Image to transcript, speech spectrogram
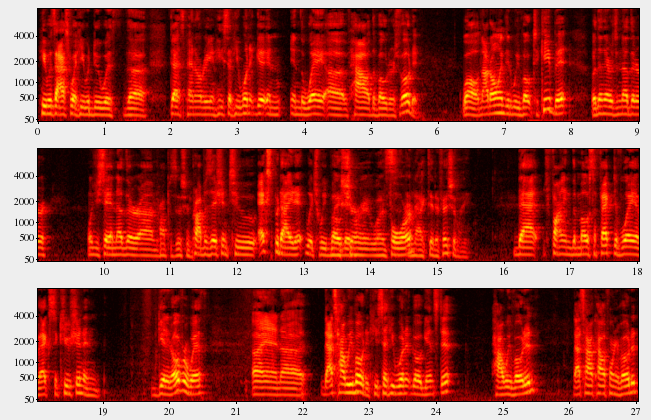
he was asked what he would do with the death penalty, and he said he wouldn't get in, in the way of how the voters voted. Well, not only did we vote to keep it, but then there was another, would you say, another um, Proposition. proposition to expedite it, which we Make voted sure it was for enacted efficiently. that find the most effective way of execution and get it over with. Uh, and uh, that's how we voted. He said he wouldn't go against it. How we voted. That's how California voted.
